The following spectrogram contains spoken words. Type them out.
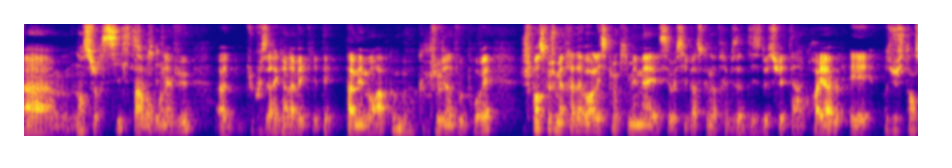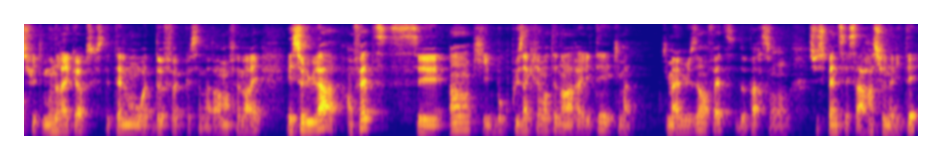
Euh, non, sur 6, pardon, qu'on a vu. Euh, du coup, c'est vrai qu'il y en avait qui étaient pas mémorables, comme, comme je viens de vous le prouver. Je pense que je mettrais d'abord L'espion qui m'aimait, et c'est aussi parce que notre épisode 10 dessus était incroyable, et juste ensuite Moonraker, parce que c'était tellement what the fuck que ça m'a vraiment fait marrer. Et celui-là, en fait, c'est un qui est beaucoup plus incrémenté dans la réalité et qui m'a qui m'a amusé en fait de par son suspense et sa rationalité.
